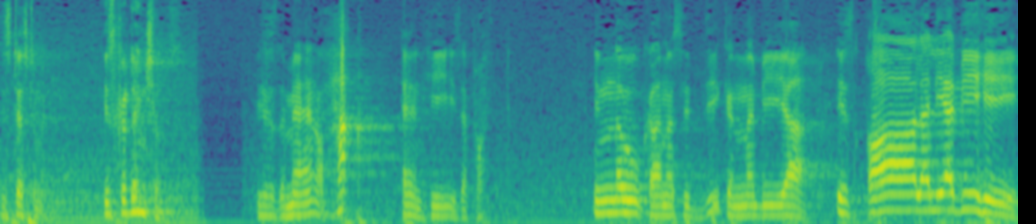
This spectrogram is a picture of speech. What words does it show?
His testimony, his credentials. He is the man of haq, and he is a prophet. إنه كان صديقا نبيا إذ قال لأبيه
